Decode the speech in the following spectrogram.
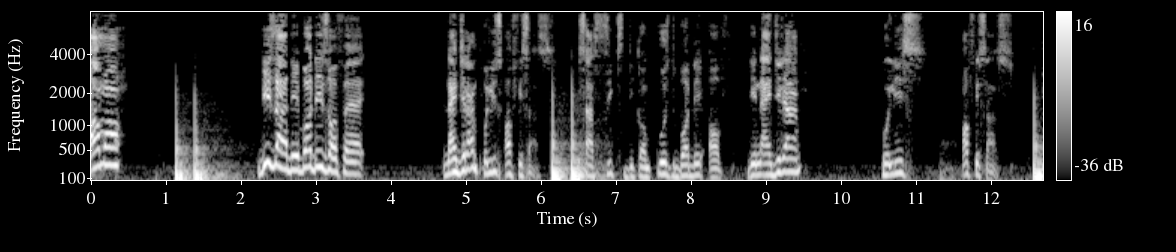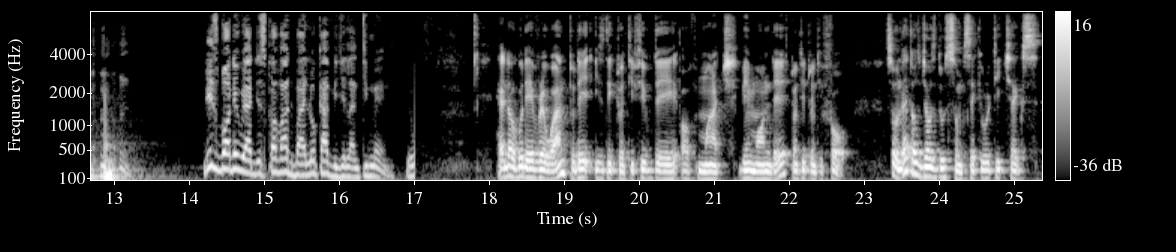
Omo, these are the bodies of uh, Nigerian police officers. These are six decomposed body of the Nigerian police officers. this body were discovered by local vigilante men. They Hello, good everyone. Today is the 25th day of March, being Monday, 2024. So let us just do some security checks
